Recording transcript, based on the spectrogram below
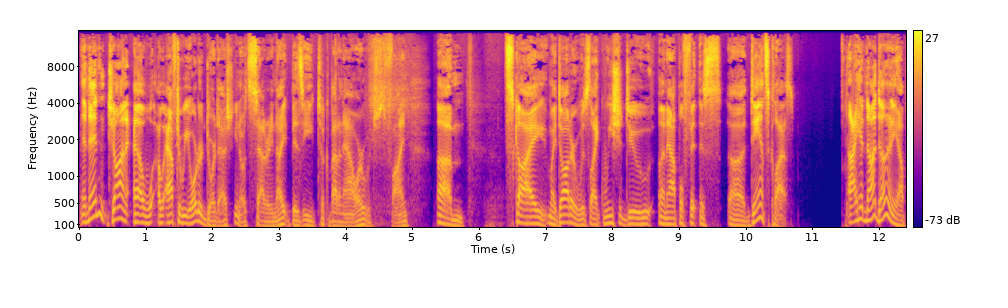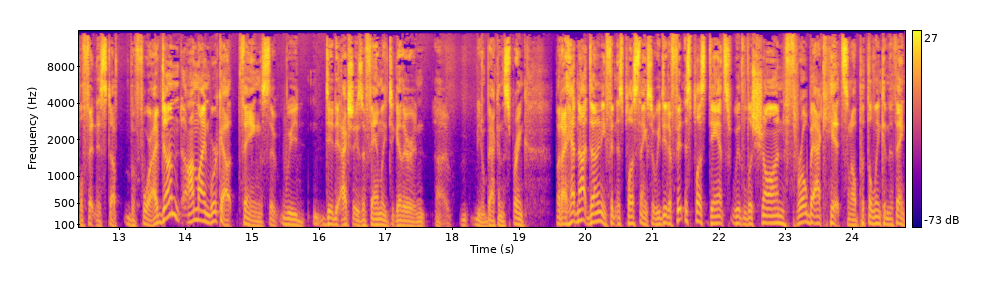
and then John, uh, after we ordered DoorDash, you know, it's Saturday night, busy, took about an hour, which is fine. Um, Sky, my daughter, was like, we should do an Apple Fitness uh, dance class. I had not done any Apple Fitness stuff before. I've done online workout things that we did actually as a family together, and uh, you know, back in the spring. But I had not done any Fitness Plus things, so we did a Fitness Plus dance with LaShawn Throwback Hits, and I'll put the link in the thing.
